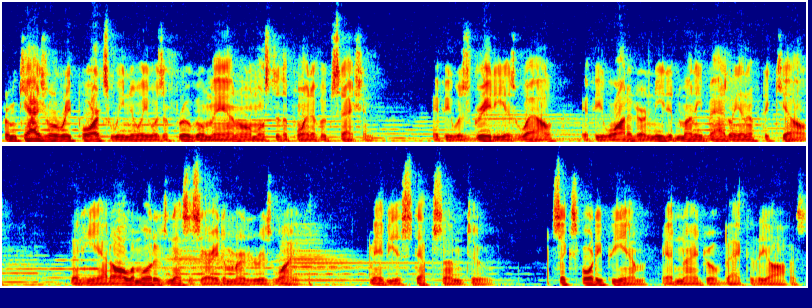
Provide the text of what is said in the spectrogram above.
From casual reports, we knew he was a frugal man, almost to the point of obsession. If he was greedy as well, if he wanted or needed money badly enough to kill, then he had all the motives necessary to murder his wife. Maybe his stepson, too. 6.40 p.m., Ed and I drove back to the office.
